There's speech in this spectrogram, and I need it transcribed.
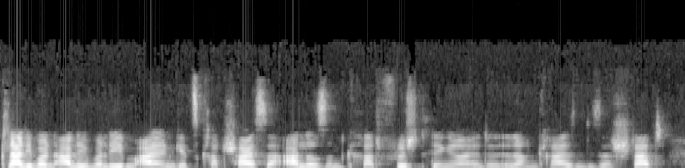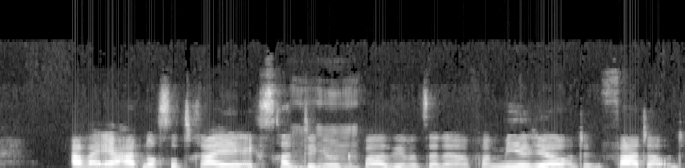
klar, die wollen alle überleben, allen geht's gerade scheiße, alle sind gerade Flüchtlinge in den inneren Kreisen dieser Stadt. Aber er hat noch so drei extra Dinge mhm. quasi mit seiner Familie und dem Vater und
